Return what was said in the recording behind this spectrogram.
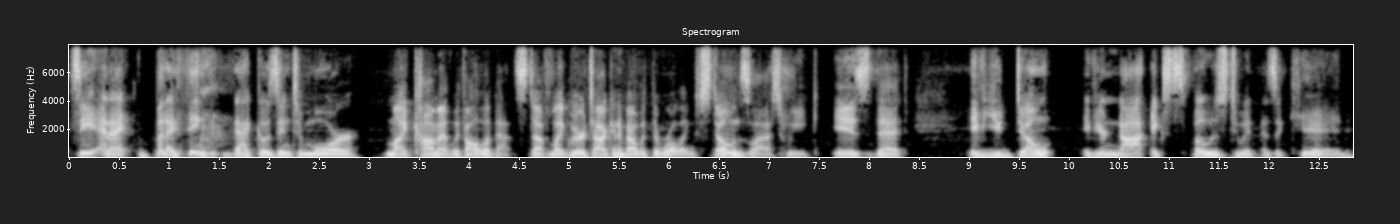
See, and I, but I think that goes into more my comment with all of that stuff. Like we were talking about with the Rolling Stones last week, is that if you don't, if you're not exposed to it as a kid,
